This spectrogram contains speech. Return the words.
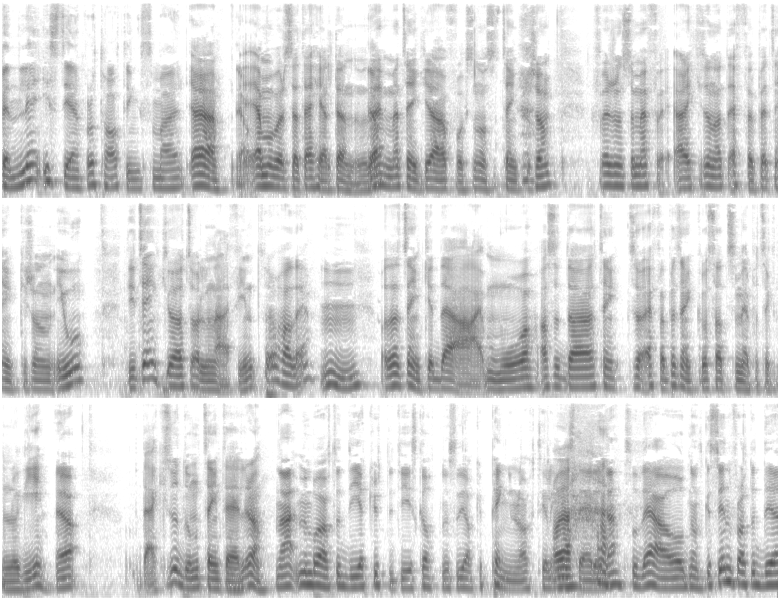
istedenfor å ta ting som er Ja, ja. Ja. Jeg må bare si at jeg er helt enig med deg, men jeg tenker det er folk som også tenker sånn. For sånn som F Er det ikke sånn at Frp tenker sånn Jo, de tenker jo at oljen er fint å ha det. mm, Og da tenker jeg det er må Altså da tenk, Så Frp tenker å satse mer på teknologi. Ja. Det er ikke så dumt tenkt det heller, da. Nei, men bare at de har kuttet i skattene, så de har ikke penger nok til å Å, ja. investere i det. Så det er jo ganske synd, for det,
